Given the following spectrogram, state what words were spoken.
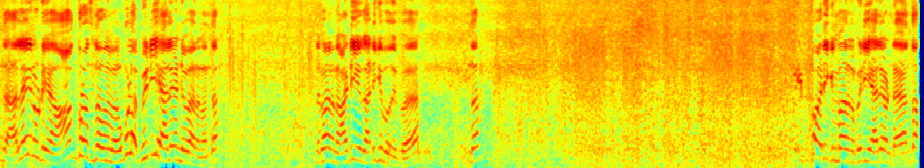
இந்த அலையினுடைய ஆக்ரோஷத்தை வந்து எவ்வளோ பெரிய அலைன்னு பாருங்க. இந்த. இந்த பாருங்க. அடி அடிக்க போகுது இப்போ. இந்த. இப்போ அடிக்கும் பாருங்க. பெரிய அலை உண்டு. அந்த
